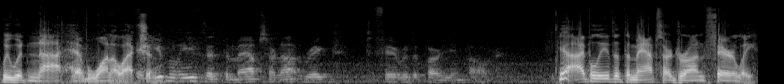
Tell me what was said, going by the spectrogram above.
we would not have won election. Do you believe that the maps are not rigged to favor the party in power? Yeah, I believe that the maps are drawn fairly.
